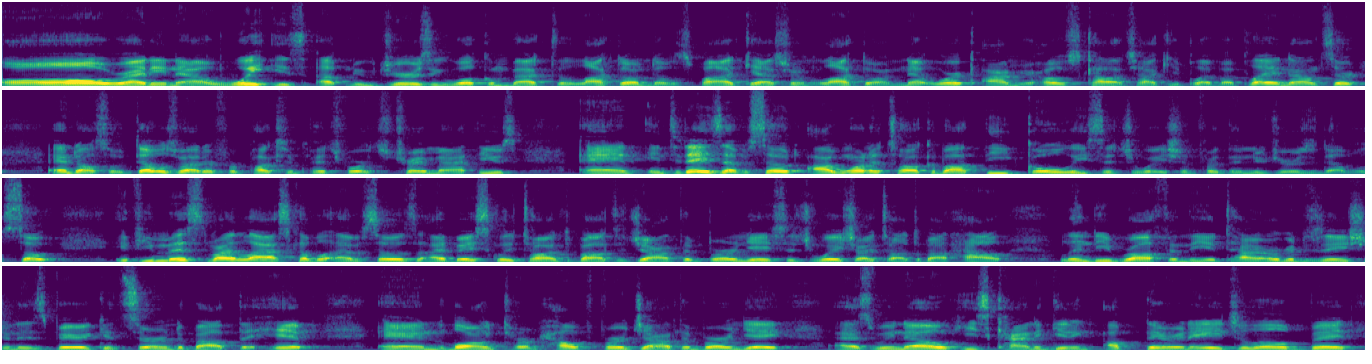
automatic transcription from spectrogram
Alrighty now, what is up, New Jersey? Welcome back to the Locked On Devils podcast from the Locked On Network. I'm your host, college hockey play-by-play announcer, and also Devils writer for Pucks and Pitchforks, Trey Matthews. And in today's episode, I want to talk about the goalie situation for the New Jersey Devils. So, if you missed my last couple episodes, I basically talked about the Jonathan Bernier situation. I talked about how Lindy Ruff and the entire organization is very concerned about the hip and long-term health for Jonathan Bernier. As we know, he's kind of getting up there in age a little bit.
